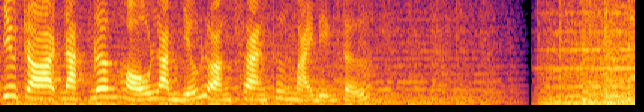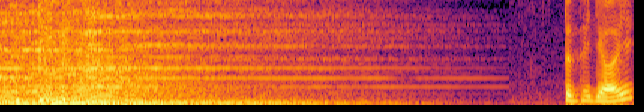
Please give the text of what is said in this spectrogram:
chiêu trò đặt đơn hộ làm nhiễu loạn sàn thương mại điện tử. Tin thế giới,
